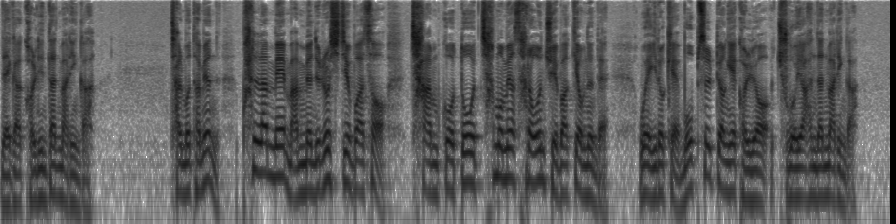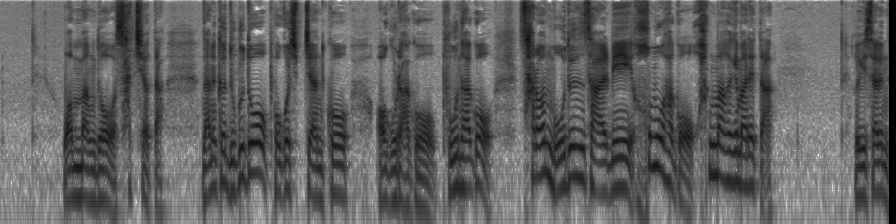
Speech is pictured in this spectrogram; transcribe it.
내가 걸린단 말인가. 잘못하면 팔남매 맏며느리로 시집와서 참고 또 참으며 살아온 죄밖에 없는데 왜 이렇게 몹쓸 병에 걸려 죽어야 한단 말인가. 원망도 사치였다. 나는 그 누구도 보고 싶지 않고 억울하고 분하고 살아온 모든 삶이 허무하고 황망하기만 했다. 의사는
